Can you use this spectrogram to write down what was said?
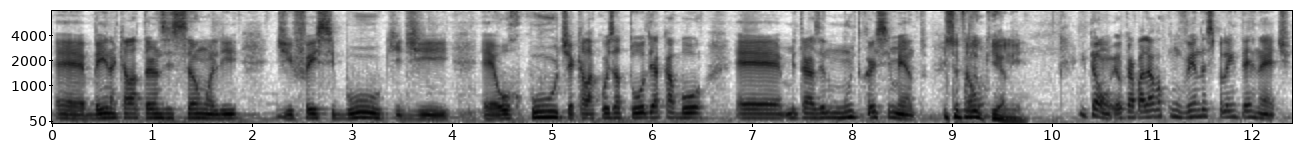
é, bem naquela transição ali de Facebook, de é, Orkut, aquela coisa toda, e acabou é, me trazendo muito crescimento. E você fazia então, o que ali? Então, eu trabalhava com vendas pela internet.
